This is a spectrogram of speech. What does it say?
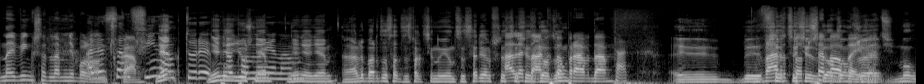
największa dla mnie Ale bolączka. sam finał, który nie, nie, już nie, nam... nie, nie, nie, ale bardzo satysfakcjonujący serial, wszyscy Ale się tak, zgodzą. to prawda. Tak. Yy, Warto, wszyscy się trzeba zgodzą, obejrzeć. że mo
